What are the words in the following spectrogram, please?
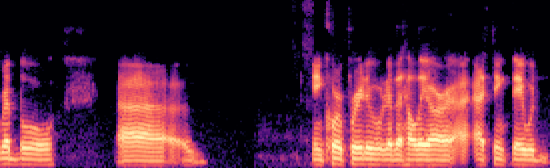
Red Bull uh, Incorporated, whatever the hell they are, I, I think they would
